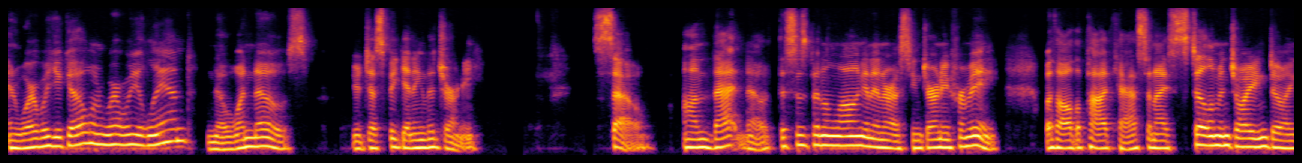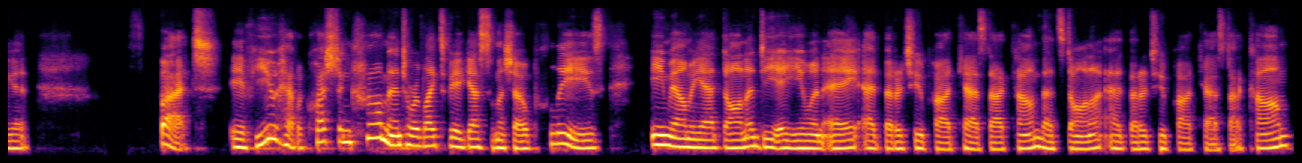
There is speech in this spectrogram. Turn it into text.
And where will you go and where will you land? No one knows. You're just beginning the journey. So, on that note, this has been a long and interesting journey for me with all the podcasts, and I still am enjoying doing it. But if you have a question, comment, or would like to be a guest on the show, please email me at Dauna, D A U N A, at better2podcast.com. That's Dauna at better2podcast.com.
